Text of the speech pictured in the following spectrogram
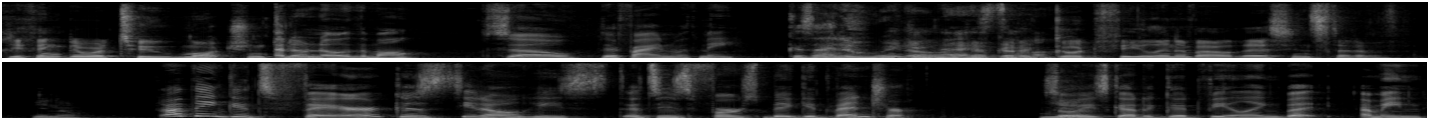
Do you think there were too much? And I don't know them all, so they're fine with me because I don't You know, like I've got a good feeling about this instead of you know. I think it's fair because you know he's it's his first big adventure, so Yeah. he's got a good feeling. But I mean,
